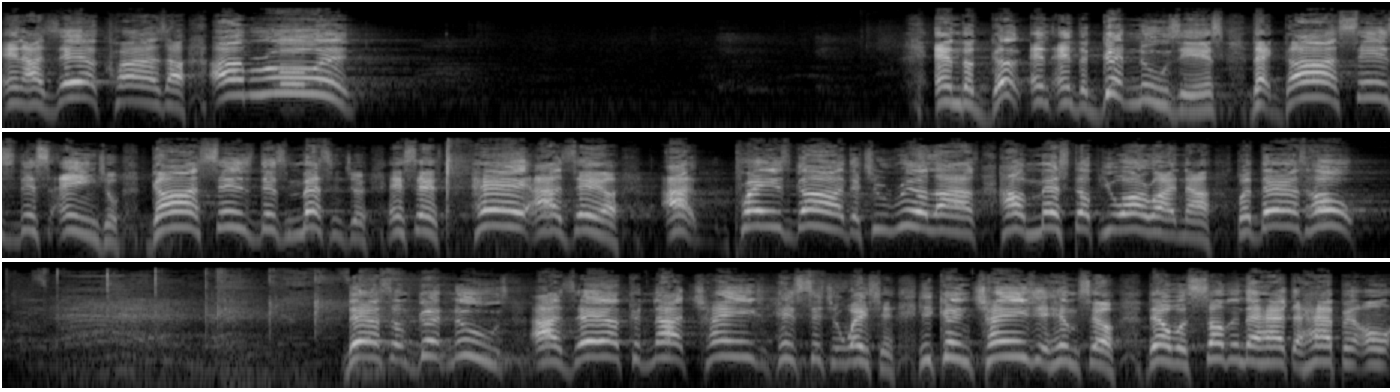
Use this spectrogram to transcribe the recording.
and Isaiah cries out, I'm ruined. And the good and, and the good news is that God sends this angel, God sends this messenger and says, Hey Isaiah, I praise God that you realize how messed up you are right now. But there's hope. There's some good news. Isaiah could not change his situation. He couldn't change it himself. There was something that had to happen on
